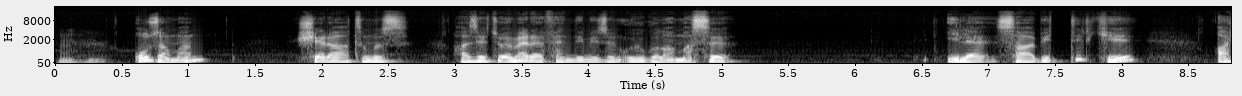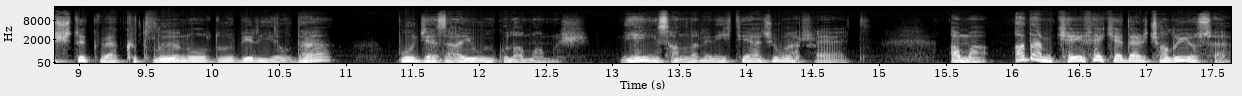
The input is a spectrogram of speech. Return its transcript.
hı hı. o zaman şeriatımız Hazreti Ömer Efendimizin uygulaması ile sabittir ki açlık ve kıtlığın olduğu bir yılda bu cezayı uygulamamış. Niye insanların ihtiyacı var? Evet. Ama adam keyfe keder çalıyorsa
